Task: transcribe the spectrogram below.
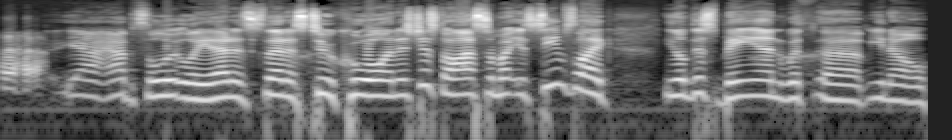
yeah, absolutely. That is that is too cool, and it's just awesome. It seems like you know this band with uh, you know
